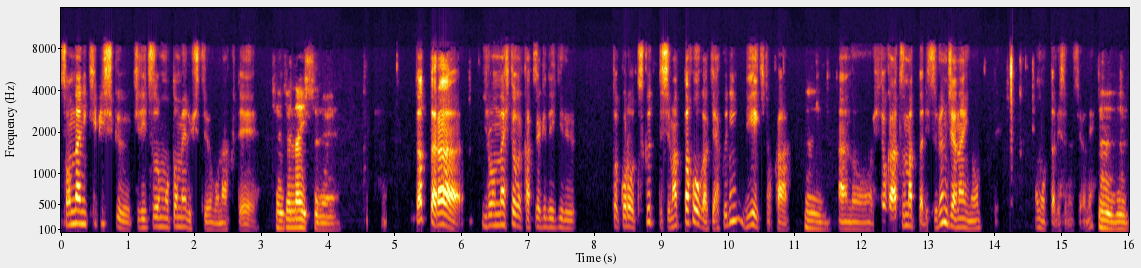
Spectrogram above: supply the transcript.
そんなに厳しく規律を求める必要もなくて、全然ないっすね。だったらいろんな人が活躍できるところを作ってしまった方が逆に利益とか、うん。あの、人が集まったりするんじゃないのって思ったりするんですよね。うん。うん。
